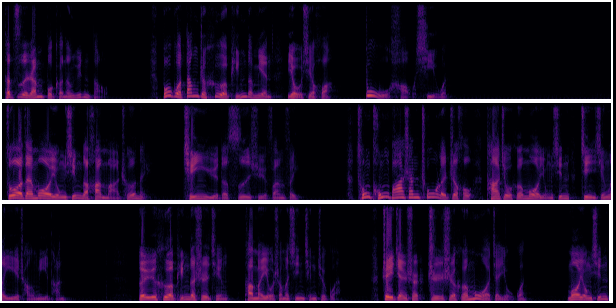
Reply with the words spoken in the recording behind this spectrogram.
他自然不可能晕倒。不过，当着贺平的面，有些话不好细问。坐在莫永兴的悍马车内，秦宇的思绪翻飞。从铜拔山出来之后，他就和莫永新进行了一场密谈。对于贺平的事情，他没有什么心情去管。这件事只是和莫家有关，莫永新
